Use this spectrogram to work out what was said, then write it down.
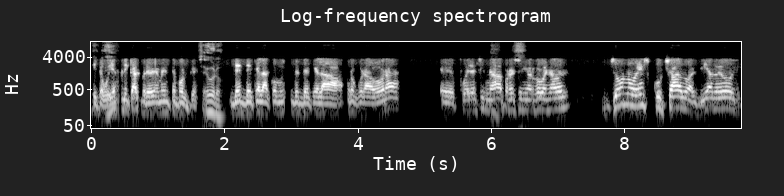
Y te voy a explicar brevemente por qué. Seguro. Desde que la, desde que la procuradora eh, fue designada por el señor gobernador, yo no he escuchado al día de hoy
